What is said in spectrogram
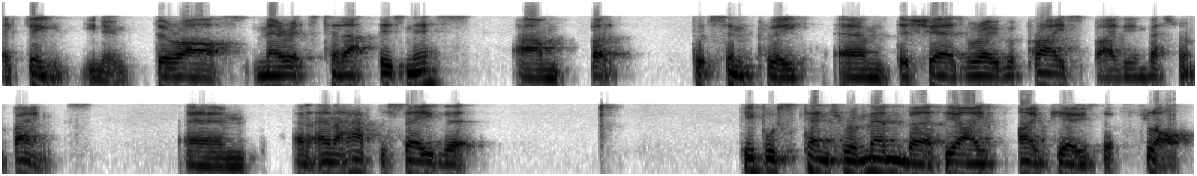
I think you know there are merits to that business, um, but put simply, um, the shares were overpriced by the investment banks. Um, and, and, I have to say that people tend to remember the I- IPOs that flop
